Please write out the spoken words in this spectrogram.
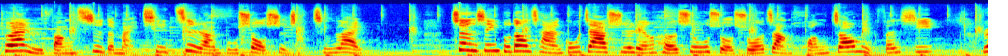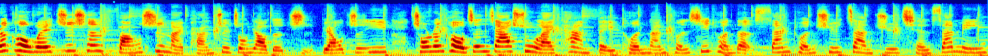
推案与房市的买气自然不受市场青睐。振兴不动产估价师联合事务所所长黄昭敏分析。人口为支撑房市买盘最重要的指标之一。从人口增加数来看，北屯、南屯、西屯的三屯区占据前三名。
